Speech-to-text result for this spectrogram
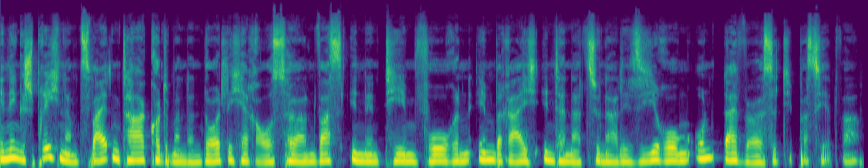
In den Gesprächen am zweiten Tag konnte man dann deutlich heraushören, was in den Themenforen im Bereich Internationalisierung und Diversity passiert war.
